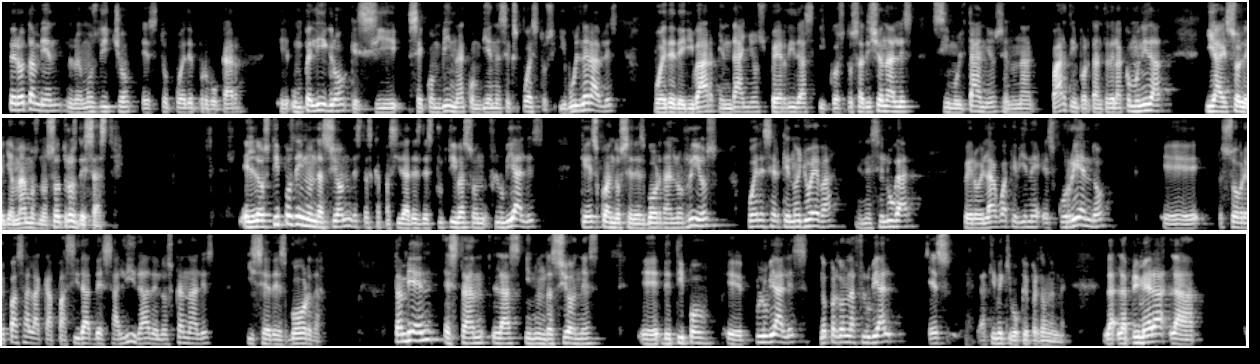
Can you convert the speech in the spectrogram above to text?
pero también, lo hemos dicho, esto puede provocar eh, un peligro que si se combina con bienes expuestos y vulnerables, puede derivar en daños, pérdidas y costos adicionales simultáneos en una parte importante de la comunidad y a eso le llamamos nosotros desastre. Los tipos de inundación de estas capacidades destructivas son fluviales, que es cuando se desbordan los ríos, Puede ser que no llueva en ese lugar, pero el agua que viene escurriendo eh, sobrepasa la capacidad de salida de los canales y se desborda. También están las inundaciones eh, de tipo eh, pluviales. No, perdón, la fluvial es, aquí me equivoqué, perdónenme. La, primera, la,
